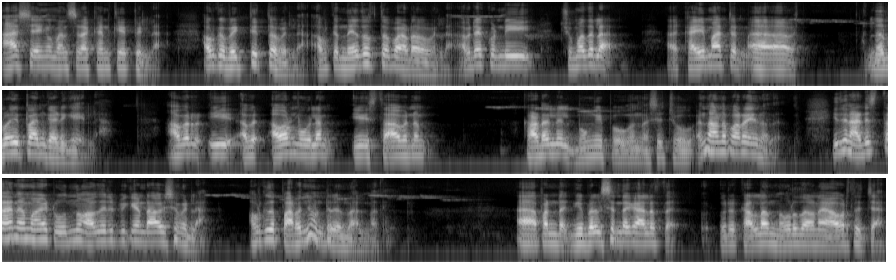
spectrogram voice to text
ആശയങ്ങൾ മനസ്സിലാക്കാൻ കേൾപ്പില്ല അവർക്ക് വ്യക്തിത്വമില്ല. അവർക്ക് നേതൃത്വ പാഠവുമില്ല അവരെ കൊണ്ട് ഈ ചുമതല കൈമാറ്റം നിർവഹിക്കാൻ കഴിയുകയില്ല. അവർ ഈ അവർ അവർ മൂലം ഈ സ്ഥാപനം കടലിൽ മുങ്ങിപ്പോകും നശിച്ചു പോകും എന്നാണ് പറയുന്നത്. ഇതിനടിസ്ഥാനമായിട്ട് ഒന്നും അവതരിപ്പിക്കേണ്ട ആവശ്യമില്ല. അവർക്കിത് പറഞ്ഞുകൊണ്ടിരുന്നാൽ മതി. പണ്ട് ഗിബൽസിന്റെ കാലത്ത് ഒരു കള്ളൻ നൂറ് തവണ ആവർത്തിച്ചാൽ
